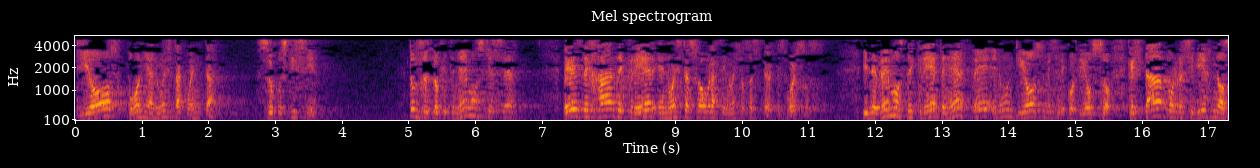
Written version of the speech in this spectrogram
Dios pone a nuestra cuenta su justicia. Entonces lo que tenemos que hacer es dejar de creer en nuestras obras y nuestros esfuerzos. Y debemos de creer, tener fe en un Dios misericordioso que está por recibirnos,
